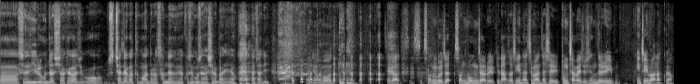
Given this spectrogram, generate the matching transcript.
하시는 일을 혼자 시작해가지고 무슨 재단 같은 거 만들어서 3년 후에 고생고생 하시는 거 아니에요? 여전히? 아니요, 뭐 제가 선고자 선봉자로 이렇게 나서지긴 하지만 사실 동참해 주신 분들이 굉장히 많았고요.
